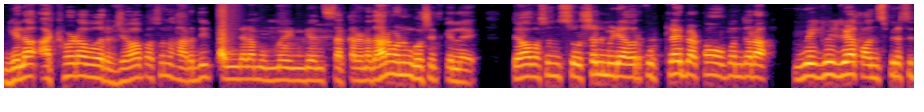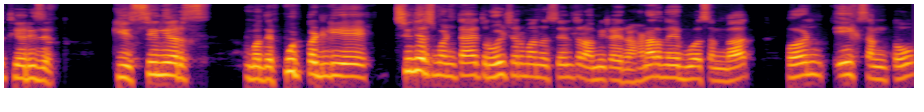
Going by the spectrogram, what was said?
गेला आठवडाभर जेव्हापासून हार्दिक पंड्याला मुंबई इंडियन्सचा कर्णधार म्हणून घोषित केलंय तेव्हापासून सोशल मीडियावर कुठलाही प्लॅटफॉर्म ओपन करा वेगवेगळ्या कॉन्स्पिरसी थिअरीज आहेत. की सिनियर्समध्ये फूट पडली आहे सिनियर्स म्हणतायत रोहित शर्मा नसेल तर आम्ही काही राहणार नाही बुवा संघात. पण एक सांगतो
